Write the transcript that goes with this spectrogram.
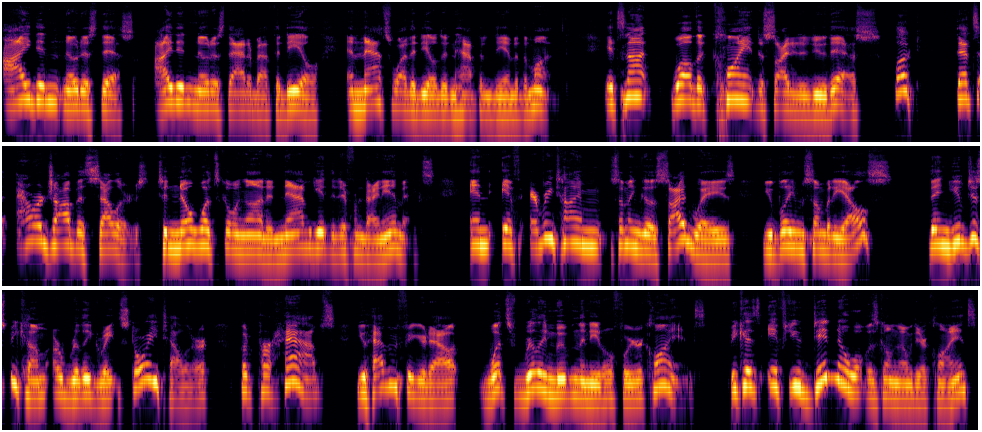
I didn't notice this. I didn't notice that about the deal. And that's why the deal didn't happen at the end of the month. It's not, well, the client decided to do this. Look, that's our job as sellers to know what's going on and navigate the different dynamics. And if every time something goes sideways, you blame somebody else, then you've just become a really great storyteller, but perhaps you haven't figured out what's really moving the needle for your clients. Because if you did know what was going on with your clients,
